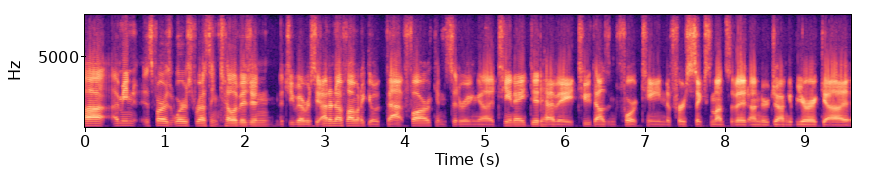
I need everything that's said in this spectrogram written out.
Uh, I mean, as far as worst wrestling television that you've ever seen, I don't know if I want to go that far, considering uh, TNA did have a 2014, the first six months of it under John Gaburick. Uh,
